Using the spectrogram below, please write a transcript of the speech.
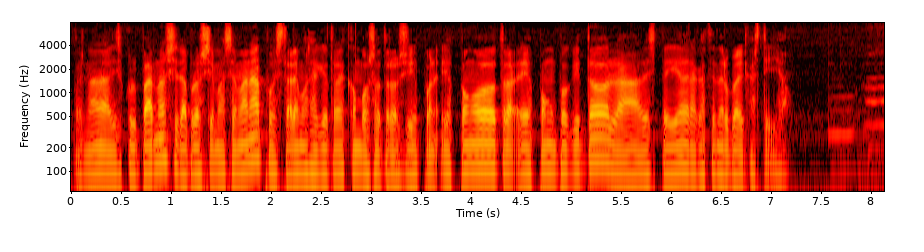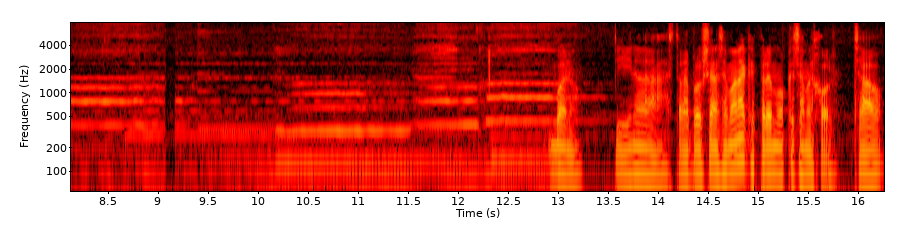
Pues nada, disculparnos y la próxima semana pues estaremos aquí otra vez con vosotros. Y os, pongo, otra- os pongo un poquito la despedida de la canción de Europa del Castillo. Bueno, y nada, hasta la próxima semana que esperemos que sea mejor. Chao.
